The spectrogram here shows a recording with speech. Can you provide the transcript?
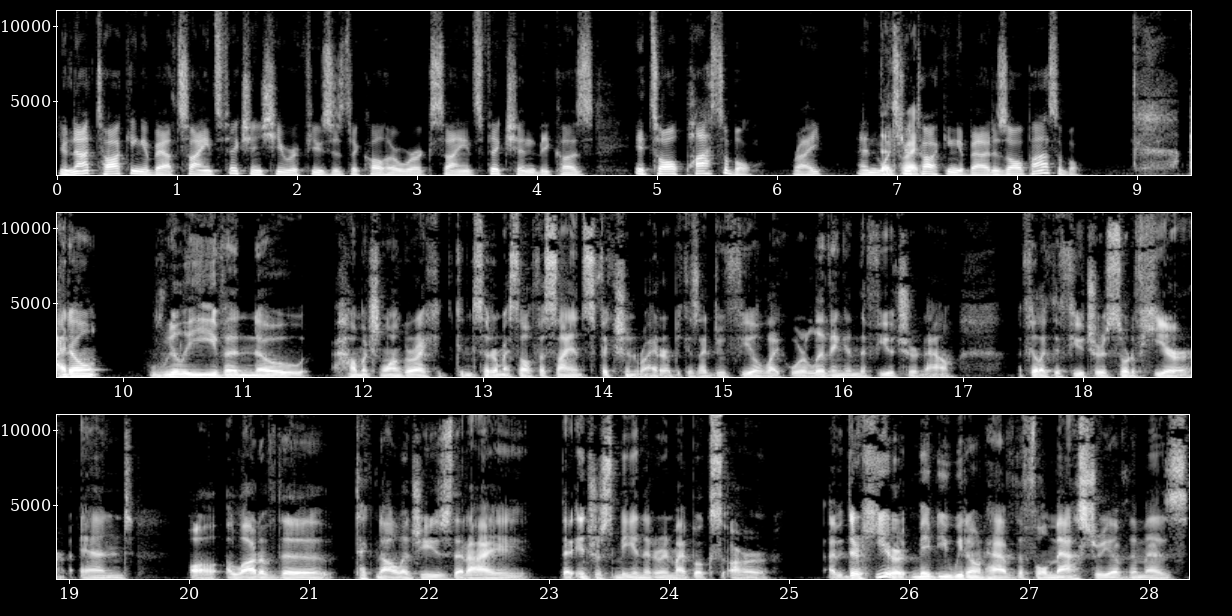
you're not talking about science fiction. She refuses to call her work science fiction because it's all possible, right? And That's what you're right. talking about is all possible. I don't really even know how much longer I could consider myself a science fiction writer because I do feel like we're living in the future now. I feel like the future is sort of here, and all, a lot of the technologies that I that interest me and that are in my books are I mean, they're here. Maybe we don't have the full mastery of them as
